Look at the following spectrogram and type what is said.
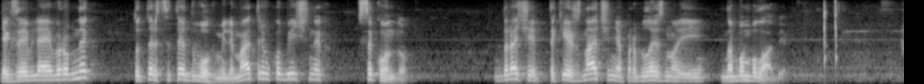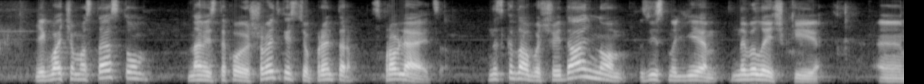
Як заявляє виробник, до 32 мм кубічних в секунду. До речі, такі ж значення приблизно і на бомболабі. Як бачимо з тесту, навіть з такою швидкістю принтер справляється. Не сказав би, що ідеально, звісно, є невеличкі, е,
